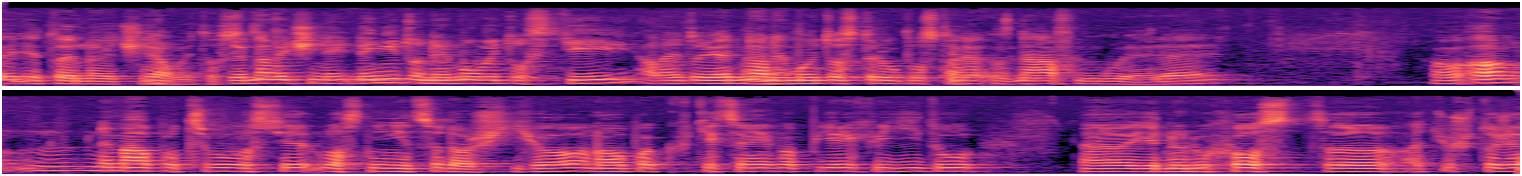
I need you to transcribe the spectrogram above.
Je to jedna větší jo, nemovitost. Jedna větší, není to nemovitosti, ale je to jedna hmm. nemovitost, kterou prostě tak. zná, funguje, jde. No a nemá potřebu prostě vlastně něco dalšího a naopak v těch cených papírech vidí tu eh, jednoduchost, eh, ať už to, že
